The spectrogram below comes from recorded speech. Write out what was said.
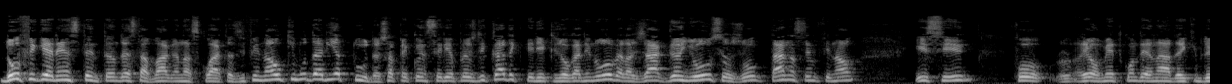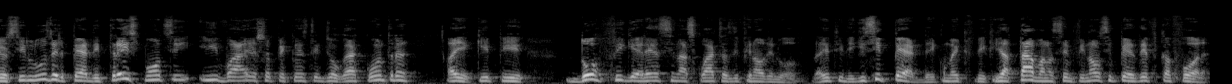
do Figueirense tentando esta vaga nas quartas de final, o que mudaria tudo. A Chapecoense seria prejudicada, que teria que jogar de novo, ela já ganhou o seu jogo, está na semifinal, e se for realmente condenado a equipe do Ercílio Luz, ele perde três pontos e, e vai a Chapecoense ter que jogar contra a equipe do Figueirense nas quartas de final de novo. Daí eu te digo, e se perde, como é que fica? Já estava na semifinal, se perder fica fora.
